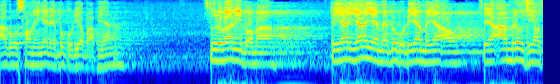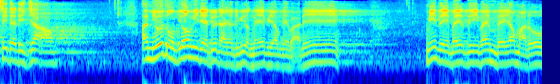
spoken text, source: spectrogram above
အာကုန်ဆောင်နိုင်ခဲ့တဲ့ပုဂ္ဂိုလ်တယောက်ပါဘုရားသူတစ်ပါးဒီပေါ်မှာတရားရရမယ်ပုဂ္ဂိုလ်တရားမရအောင်တရားအာမလို့ခြင်းအောင်စိတ်တည်းကြအောင်အမျိုးစုံပြောမိတဲ့တွေ့တာကြောင့်တပည့်တော်ငရဲပြောက်ခဲ့ပါတယ်မင်းသေးပဲဒီပိုင်းပဲရောက်မှာတော့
